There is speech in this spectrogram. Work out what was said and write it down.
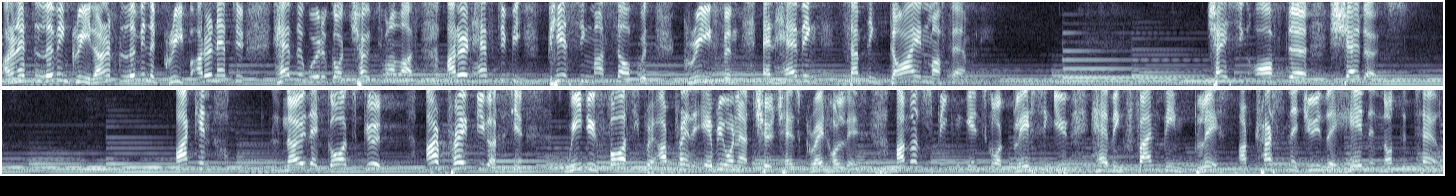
I don't have to live in greed. I don't have to live in the grief. I don't have to have the word of God choked my life. I don't have to be piercing myself with grief and, and having something die in my family. Chasing after shadows. I can know that God's good. I pray for you guys. Listen we do fasting prayer. I pray that everyone in our church has great holidays. I'm not speaking against God blessing you, having fun, being blessed. I'm trusting that you're the head and not the tail.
